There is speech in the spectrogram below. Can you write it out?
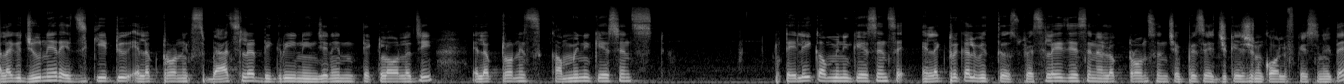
అలాగే junior executive electronics bachelor degree in engineering technology electronics communications telecommunications electrical with specialization electronics అని చెప్పేసి ఎడ్యుకేషన్ క్వాలిఫికేషన్ అయితే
